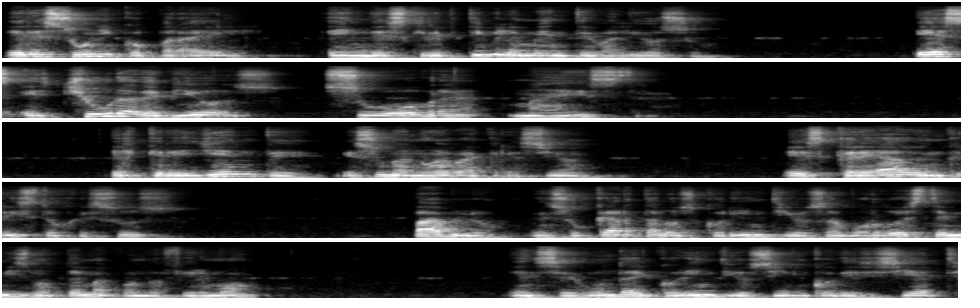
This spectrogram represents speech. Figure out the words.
eres único para Él e indescriptiblemente valioso. Es hechura de Dios, su obra maestra. El creyente es una nueva creación. Es creado en Cristo Jesús Pablo, en su carta a los Corintios, abordó este mismo tema cuando afirmó en 2 Corintios 5, 17,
